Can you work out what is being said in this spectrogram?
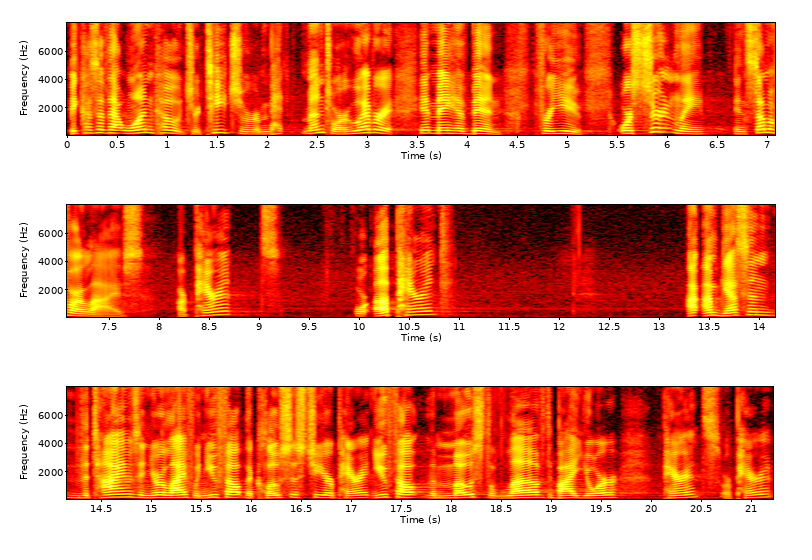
because of that one coach or teacher or mentor, whoever it may have been for you. Or certainly in some of our lives, our parents or a parent I'm guessing the times in your life when you felt the closest to your parent, you felt the most loved by your parents or parent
